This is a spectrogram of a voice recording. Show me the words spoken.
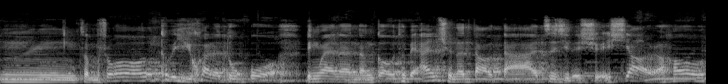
嗯怎么说特别愉快的度过，另外呢能够特别安全的到达自己的学校，然后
